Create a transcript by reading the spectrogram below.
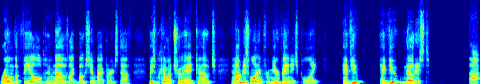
roam the field, who knows, like Bo Schembechler and stuff, but he's become a true head coach. And I'm just wondering from your vantage point, have you have you noticed uh,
